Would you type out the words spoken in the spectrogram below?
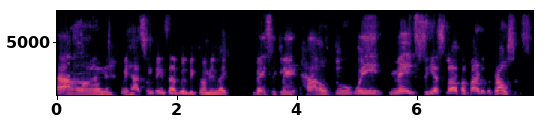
And we had some things that will be coming, like basically how do we make CSLOP a part of the process,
